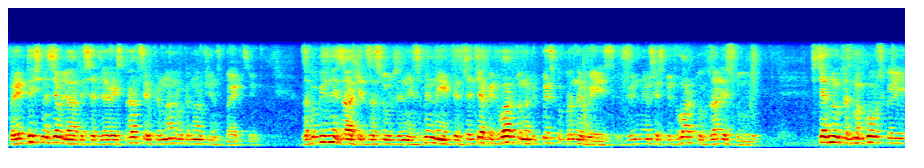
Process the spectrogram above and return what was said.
періодично з'являтися для реєстрації в кримінально-виконавчу інспекцію. Запобіжний захід засуджений, змінити взяття під варту на підписку про невиїзд, звільнившись під варту в залі суду. Стягнути з Маковської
